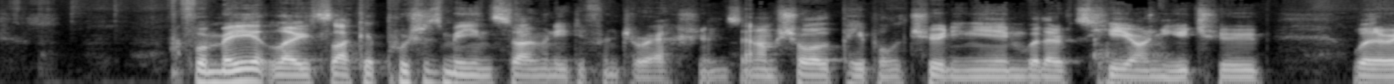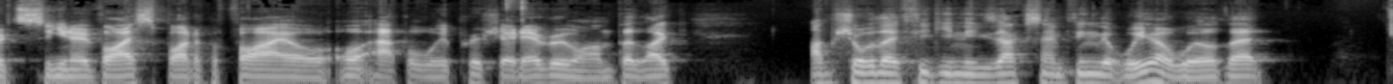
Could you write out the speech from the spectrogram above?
for me at least, like it pushes me in so many different directions. And I'm sure the people tuning in, whether it's here on YouTube, whether it's, you know, via Spotify or, or Apple, we appreciate everyone. But like, I'm sure they're thinking the exact same thing that we are, Will, that,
